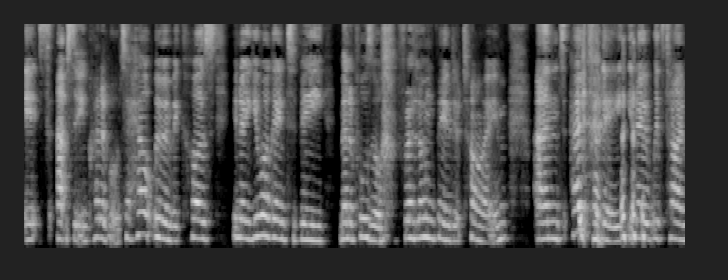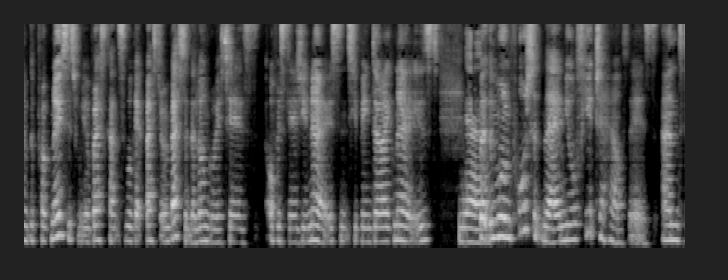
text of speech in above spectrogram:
it's absolutely incredible to help women because you know you are going to be menopausal for a long period of time, and hopefully, you know, with time, the prognosis from your breast cancer will get better and better the longer it is. Obviously, as you know, since you've been diagnosed. Yeah. But the more important then your future health is. And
